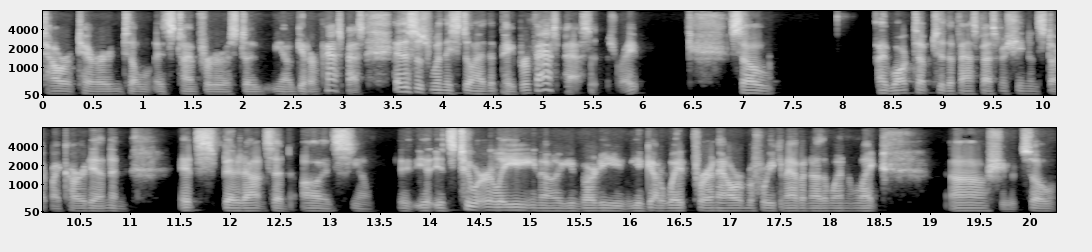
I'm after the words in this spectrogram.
tower of terror until it's time for us to you know get our fast pass and this is when they still had the paper fast passes right so I walked up to the fast pass machine and stuck my card in, and it spit it out and said, "Oh, it's you know." It, it's too early. You know, you've already you got to wait for an hour before you can have another one. I'm like, oh shoot! So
